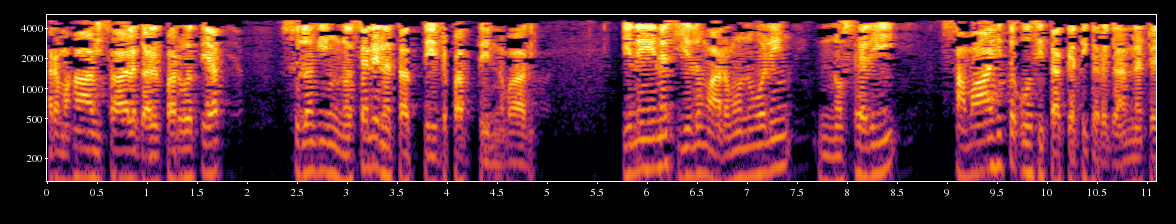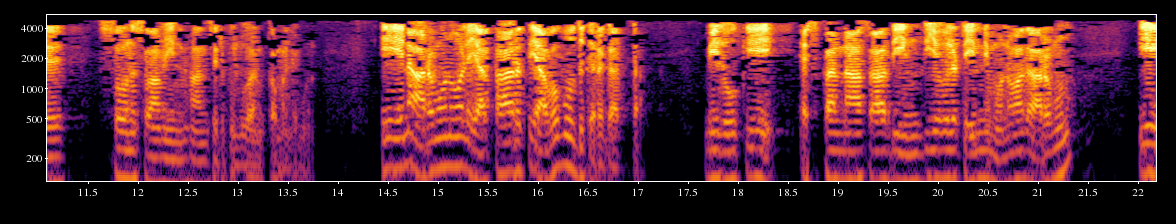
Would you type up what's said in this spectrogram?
අර මහා විශාල ගල් පර්වතයක් සුළඟින් නොසැලෙන තත්ත්වයටපත් වෙන්න වාගේ. ඉනේන සියලුම අරමුණු වලින් නොසැලී සමාහිත වූ සිතක් ඇති කරගන්නට සෝන ස්වාමීන් වහන්සේට පුළුවන්කම ලැබුණා. ඒ එන අරමුණු වල යථාර්ථය අවබෝධ කරගත්තා. මේ ලෝකයේ අස්කන්නාසාදී ඉන්ද්‍රිය වලට එන්නේ මොනවද අරමුණු? ඒ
